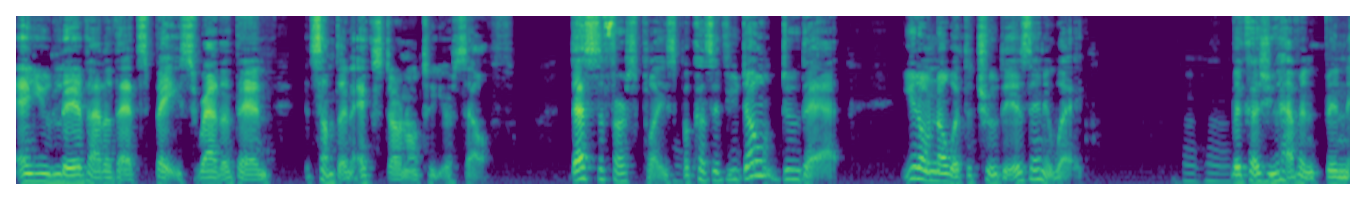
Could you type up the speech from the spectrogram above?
And you live out of that space rather than something external to yourself. That's the first place mm. because if you don't do that, you don't know what the truth is anyway. Mm-hmm. Because you haven't been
